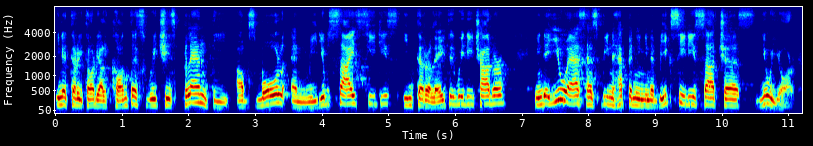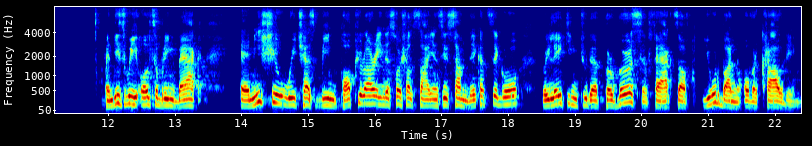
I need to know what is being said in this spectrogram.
in a territorial context, which is plenty of small and medium sized cities interrelated with each other. In the US has been happening in a big city such as New York. And this we also bring back an issue which has been popular in the social sciences some decades ago relating to the perverse effects of urban overcrowding.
